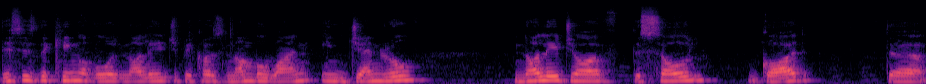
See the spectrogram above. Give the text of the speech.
This is the king of all knowledge because, number one, in general, knowledge of the soul, God, the uh,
